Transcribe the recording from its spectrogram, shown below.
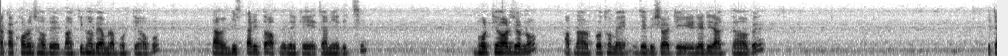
টাকা খরচ হবে বা কীভাবে আমরা ভর্তি হব? তা আমি বিস্তারিত আপনাদেরকে জানিয়ে দিচ্ছি। ভর্তি হওয়ার জন্য আপনার প্রথমে যে বিষয়টি রেডি রাখতে হবে, এটা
